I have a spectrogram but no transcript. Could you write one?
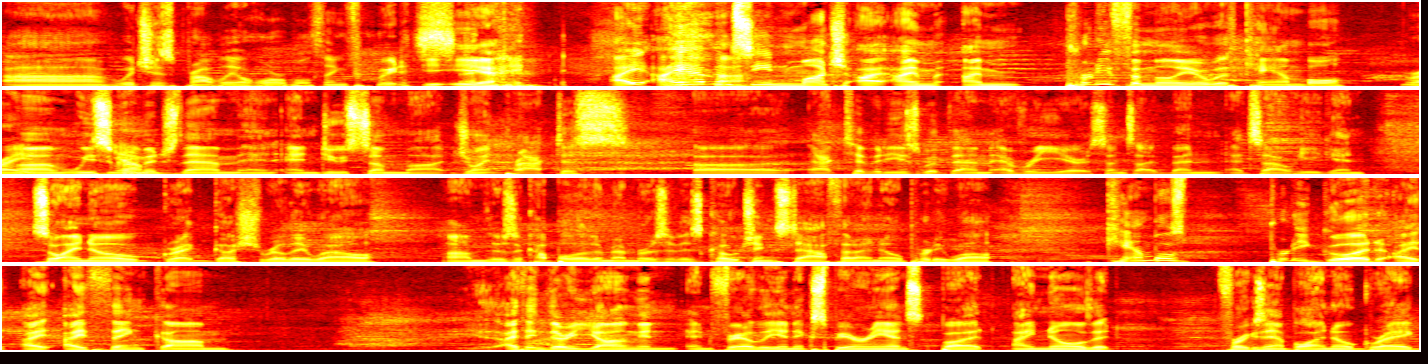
uh, which is probably a horrible thing for me to say. Yeah. I, I haven't seen much. I, I'm I'm pretty familiar with Campbell. Right. Um, we Yep. scrimmage them and, and do some uh, joint practice uh, activities with them every year since I've been at Souhegan. So I know Greg Gush really well. Um, there's a couple other members of his coaching staff that I know pretty well. Campbell's pretty good. I, I, I think um, I think they're young and, and fairly inexperienced, but I know that, for example, I know Greg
